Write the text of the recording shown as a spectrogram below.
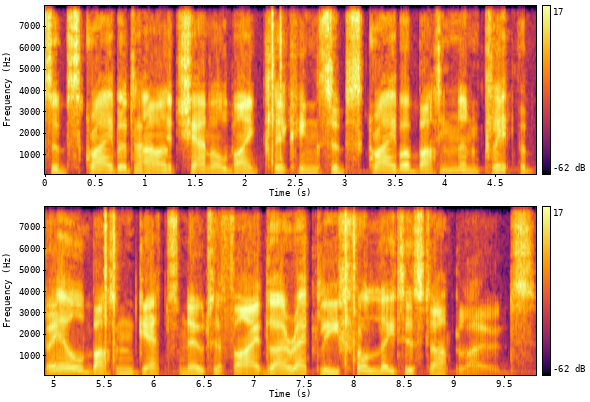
Subscribe to our channel by clicking subscriber button and click the bell button get notified directly for latest uploads.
